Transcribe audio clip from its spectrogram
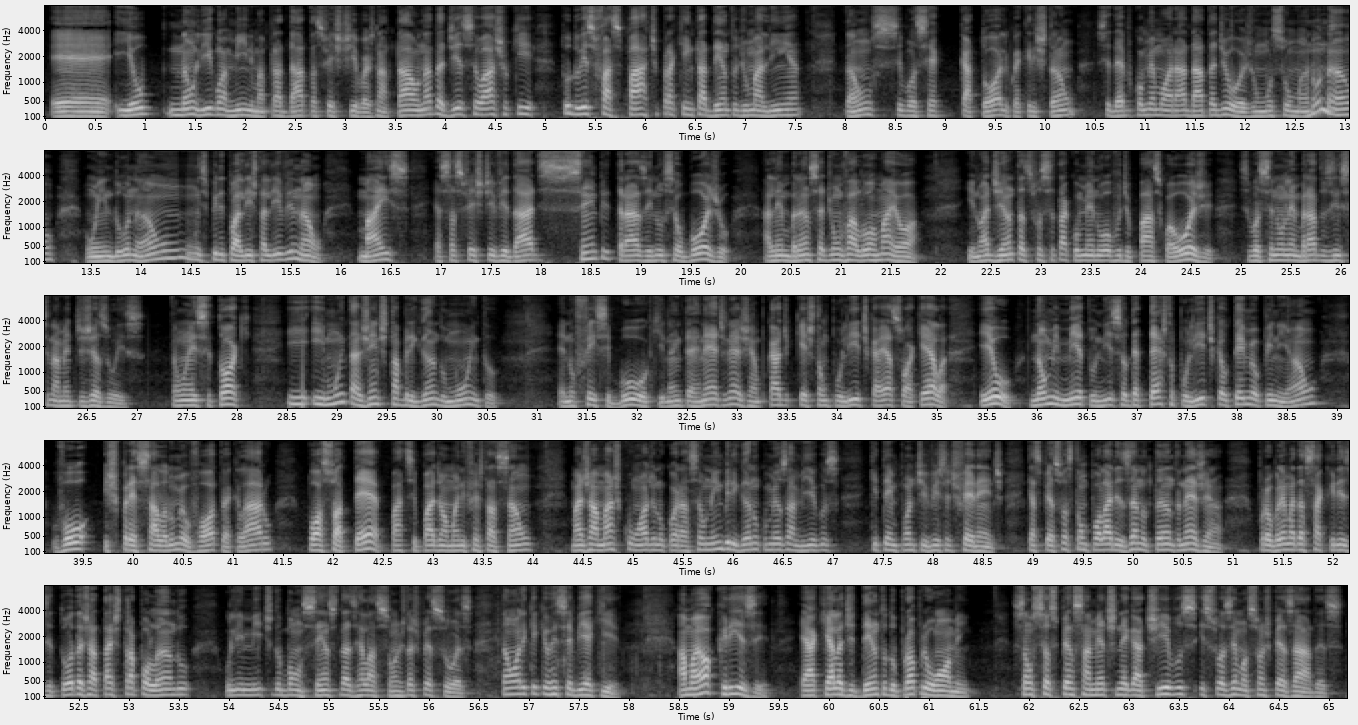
É, e eu não ligo a mínima para datas festivas, Natal, nada disso. Eu acho que tudo isso faz parte para quem está dentro de uma linha. Então, se você é católico, é cristão, se deve comemorar a data de hoje. Um muçulmano não, um hindu não, um espiritualista livre não. Mas essas festividades sempre trazem no seu bojo a lembrança de um valor maior. E não adianta se você está comendo ovo de Páscoa hoje, se você não lembrar dos ensinamentos de Jesus. Então é esse toque. E, e muita gente está brigando muito é, no Facebook, na internet, né, Jean? Por causa de questão política, essa ou aquela. Eu não me meto nisso, eu detesto política, eu tenho minha opinião, vou expressá-la no meu voto, é claro. Posso até participar de uma manifestação, mas jamais com ódio no coração, nem brigando com meus amigos que têm ponto de vista diferente. Que as pessoas estão polarizando tanto, né, Jean? O problema dessa crise toda já está extrapolando o limite do bom senso das relações das pessoas. Então, olha o que, que eu recebi aqui. A maior crise é aquela de dentro do próprio homem. São seus pensamentos negativos e suas emoções pesadas.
